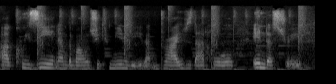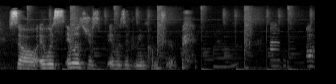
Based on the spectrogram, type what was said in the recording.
uh, cuisine and the Bangladeshi community that drives that whole industry. So it was it was just it was a dream come true. And um,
